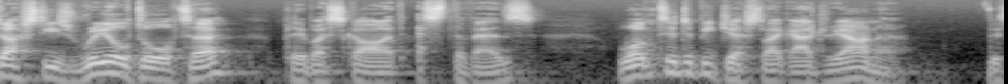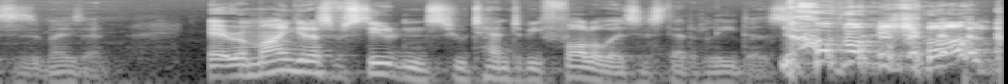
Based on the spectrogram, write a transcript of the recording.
Dusty's real daughter, played by Scarlett Estevez, wanted to be just like Adriana. This is amazing. It reminded us of students who tend to be followers instead of leaders. Oh my god.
